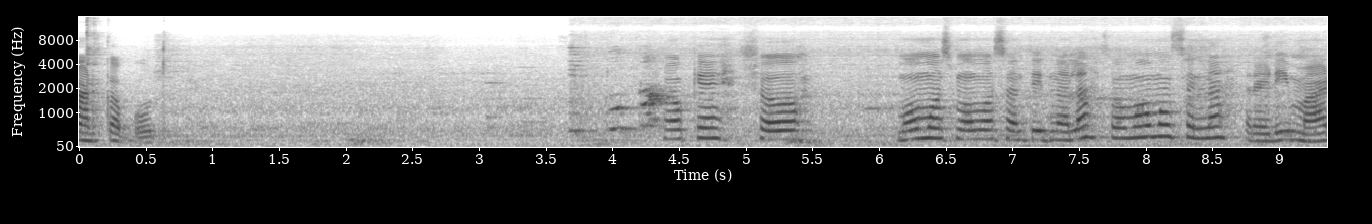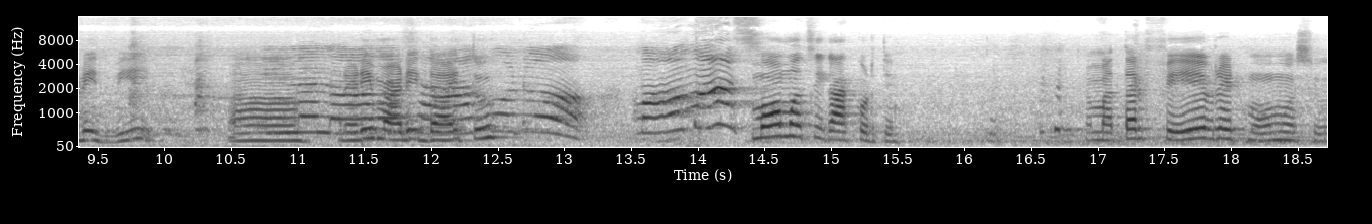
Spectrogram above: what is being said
ಮಾಡ್ಕೋಬೋದು. ಓಕೆ ಸೊ ಮೋಮೋಸ್ ಮೋಮೋಸ್ ಅಂತಿದ್ನಲ್ಲ ಸೊ ಮೋಮೋಸೆಲ್ಲ ರೆಡಿ ಮಾಡಿದ್ವಿ. ರೆಡಿ ಮಾಡಿದ್ದಾಯಿತು. ಮೋಮೋಸಿಗೆ ಹಾಕ್ಕೊಡ್ತೀನಿ. ನಮ್ಮ ಅತ್ತರ್ ಫೇವ್ರೇಟ್ ಮೋಮೋಸು.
